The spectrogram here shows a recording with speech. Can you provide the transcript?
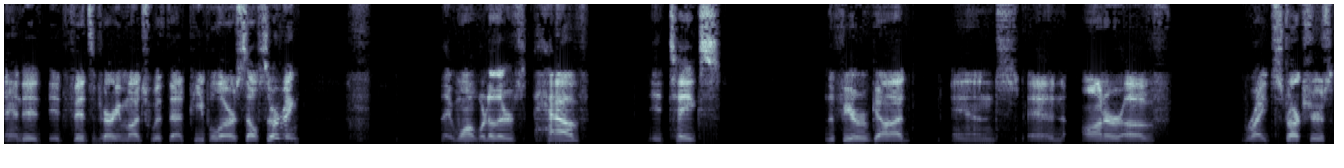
And it, it fits very much with that people are self serving. They want what others have. It takes the fear of God and an honor of right structures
